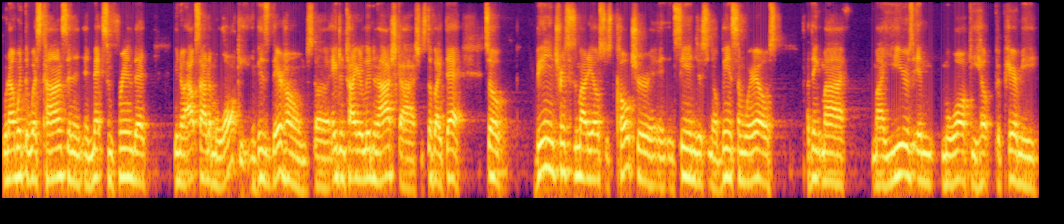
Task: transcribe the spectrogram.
when I went to Wisconsin and, and met some friends that you know, outside of Milwaukee and visit their homes. Uh, Adrian Tigert lived in Oshkosh and stuff like that. So being entrenched in somebody else's culture and, and, seeing just, you know, being somewhere else, I think my my years in Milwaukee helped prepare me,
